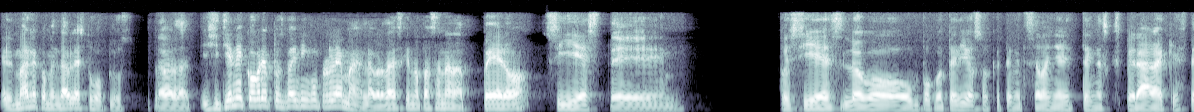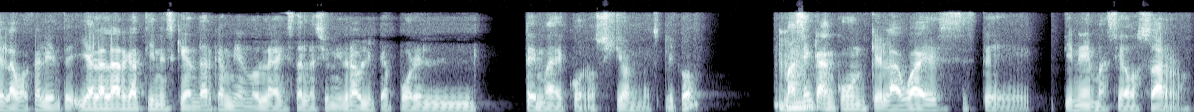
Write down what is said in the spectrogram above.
el, más recomendable es Tubo Plus, la verdad. Y si tiene cobre, pues no hay ningún problema. La verdad es que no pasa nada. Pero sí, este pues sí es luego un poco tedioso que te metes a bañar y tengas que esperar a que esté el agua caliente. Y a la larga tienes que andar cambiando la instalación hidráulica por el tema de corrosión, ¿me explico? Más en Cancún, que el agua es, este, tiene demasiado sarro.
